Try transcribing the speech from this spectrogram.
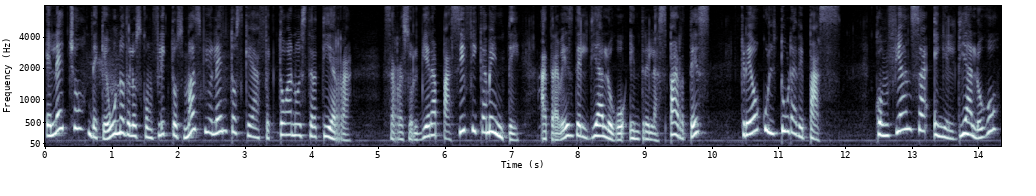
El hecho de que uno de los conflictos más violentos que afectó a nuestra tierra se resolviera pacíficamente a través del diálogo entre las partes, creó cultura de paz, confianza en el diálogo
